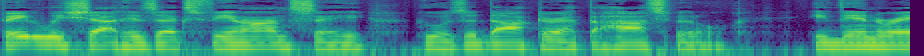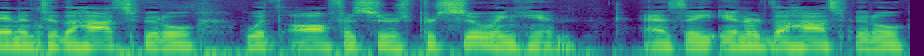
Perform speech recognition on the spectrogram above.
fatally shot his ex fiancee, who was a doctor at the hospital. He then ran into the hospital with officers pursuing him. As they entered the hospital,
